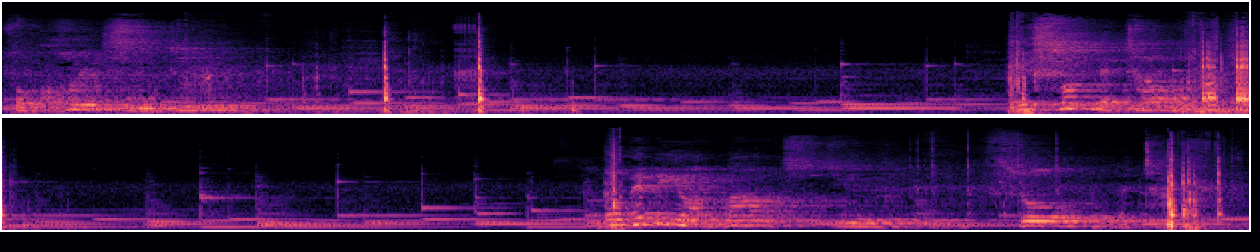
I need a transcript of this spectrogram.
for quite some time. You thrown the towel. Or maybe you're about to throw the towel.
